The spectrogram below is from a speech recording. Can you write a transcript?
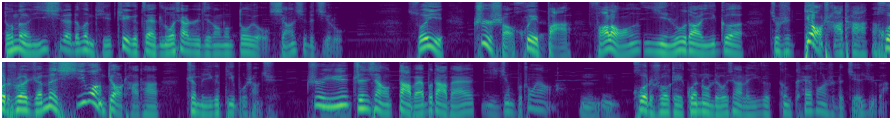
等等一系列的问题，这个在罗夏日记当中都有详细的记录，所以至少会把法老王引入到一个就是调查他，或者说人们希望调查他这么一个地步上去。至于真相大白不大白，已经不重要了。嗯嗯，或者说给观众留下了一个更开放式的结局吧。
